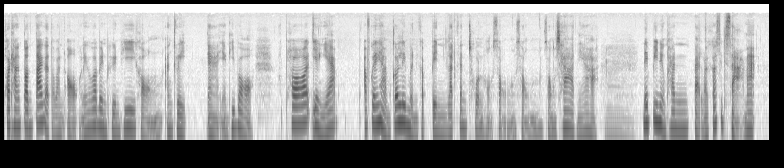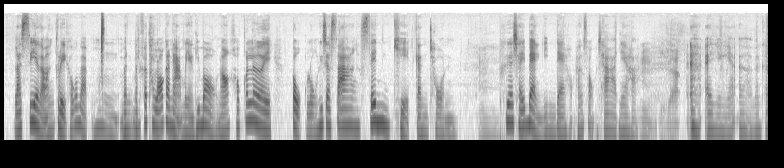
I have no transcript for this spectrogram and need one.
พอทางตอนใต้กับตะวันออกเนี่ยก็เป็นพื้นที่ของอังกฤษ อ่าอย่างที่บอก เพราะอย่างเงี้ยอัฟกานิสถานก็เลยเหมือนกับเป็นรัฐกันชนของสองสองสองชาติเนี้ยค่ะอืมในปี 1893อะรัสเซียกับอังกฤษเขาก็แบบอืมมันมันก็ทะเลาะกันหนาเหมือนอย่างที่บอกเนาะเขาก็เลยตกลงที่จะสร้างเส้นเขตกันชนอืมเพื่อใช้แบ่งดินแดนของทั้งสองชาติเนี่ยค่ะอืมอีกแล้วอะไอ้อย่างเงี้ยเออมันก็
